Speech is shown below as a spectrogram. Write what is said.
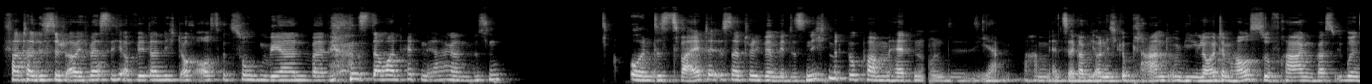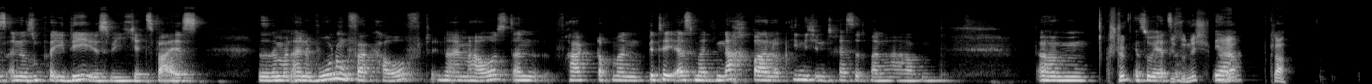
fatalistisch, aber ich weiß nicht, ob wir dann nicht doch ausgezogen wären, weil wir uns dauernd hätten ärgern müssen. Und das Zweite ist natürlich, wenn wir das nicht mitbekommen hätten und sie haben jetzt ja, glaube ich, auch nicht geplant, irgendwie die Leute im Haus zu fragen, was übrigens eine super Idee ist, wie ich jetzt weiß. Also wenn man eine Wohnung verkauft in einem Haus, dann fragt doch man bitte erstmal die Nachbarn, ob die nicht Interesse dran haben. Ähm, Stimmt. So jetzt. Wieso nicht? Ja, ja klar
